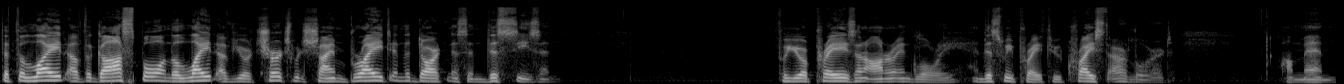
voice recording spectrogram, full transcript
that the light of the gospel and the light of your church would shine bright in the darkness in this season. For your praise and honor and glory. And this we pray through Christ our Lord. Amen.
